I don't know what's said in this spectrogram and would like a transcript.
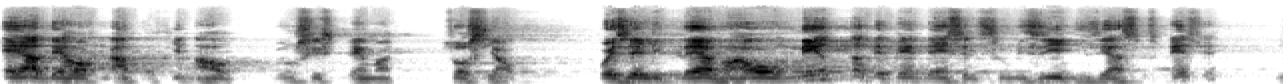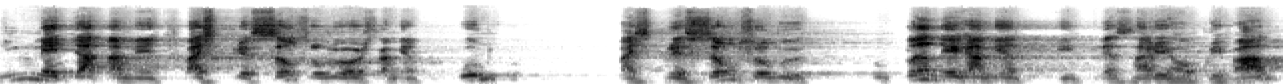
é a derrocata final de um sistema social, pois ele leva ao aumento da dependência de subsídios e assistência, imediatamente faz pressão sobre o orçamento público, faz pressão sobre o planejamento empresarial privado,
